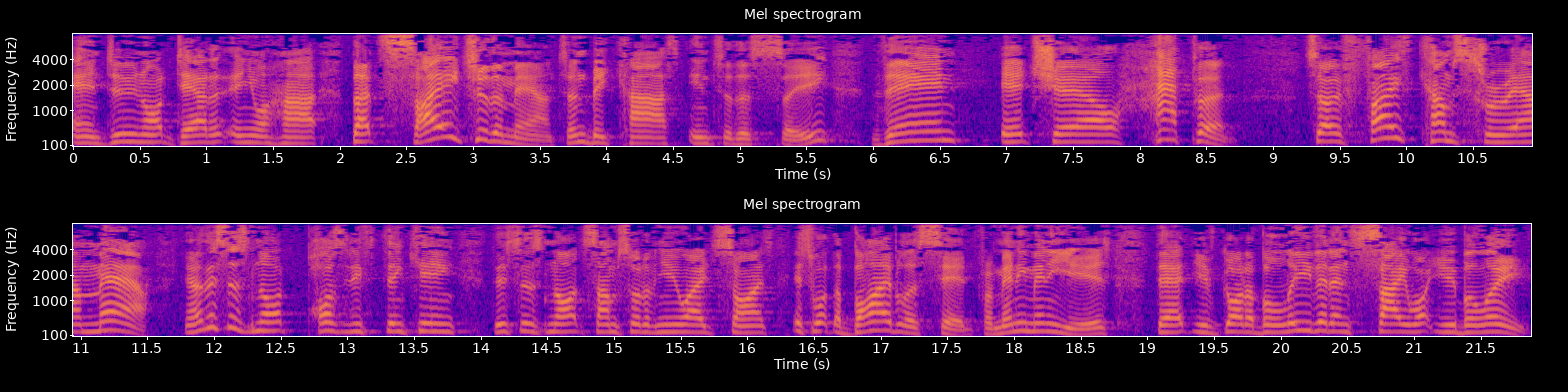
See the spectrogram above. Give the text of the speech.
and do not doubt it in your heart, but say to the mountain, be cast into the sea, then it shall happen. So faith comes through our mouth. Now this is not positive thinking. This is not some sort of new age science. It's what the Bible has said for many, many years that you've got to believe it and say what you believe.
